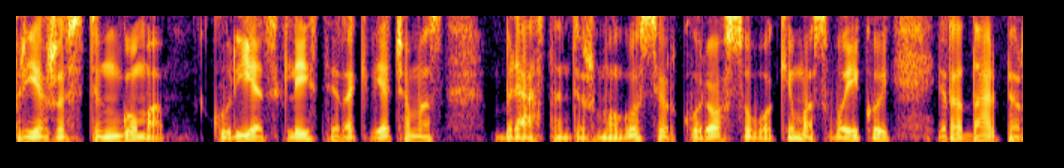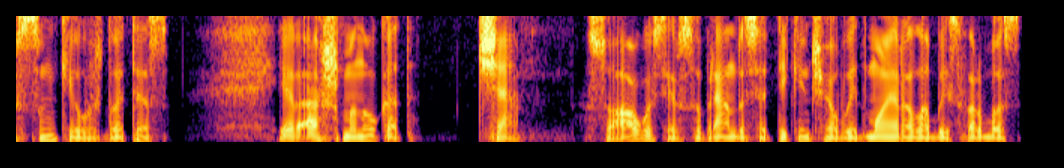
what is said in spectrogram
priežastingumą, kurį atskleisti yra kviečiamas brestantis žmogus ir kurio suvokimas vaikui yra dar per sunkiai užduotis. Ir aš manau, kad čia suaugusio ir subrendusio tikinčiojo vaidmo yra labai svarbus.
